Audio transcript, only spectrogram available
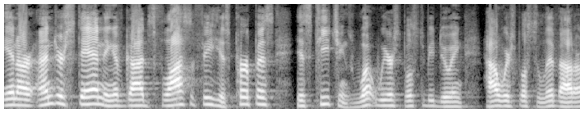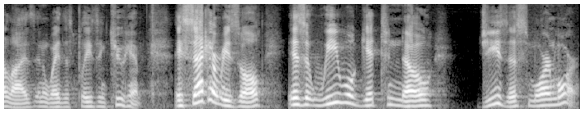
in our understanding of God's philosophy, His purpose, His teachings, what we're supposed to be doing, how we're supposed to live out our lives in a way that's pleasing to Him. A second result is that we will get to know Jesus more and more.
